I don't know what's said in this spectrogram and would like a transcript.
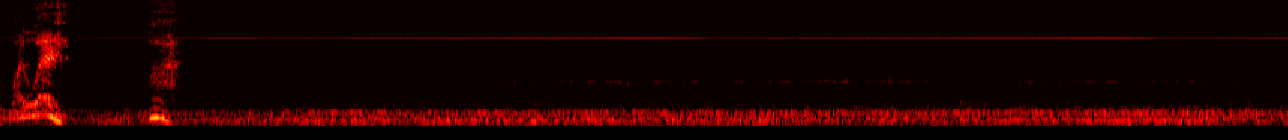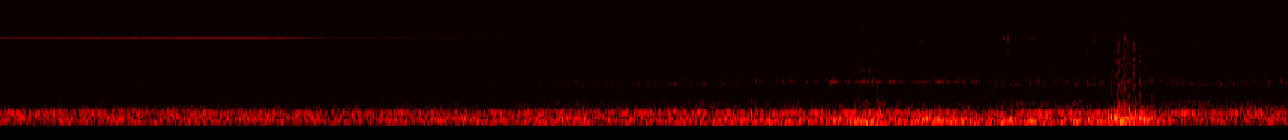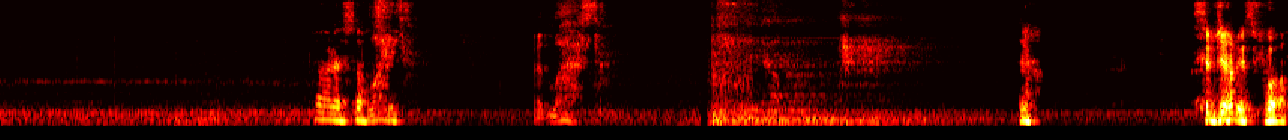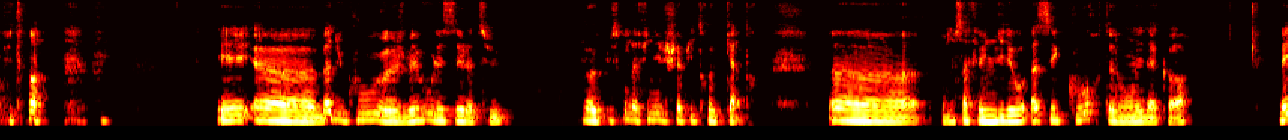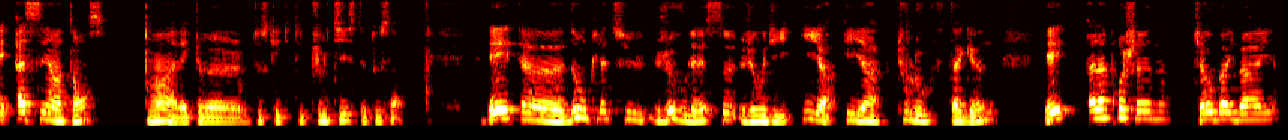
My leg! Ah! Ah la sortie. Light! At last. C'est bien l'espoir, putain. Et euh, bah du coup, euh, je vais vous laisser là-dessus, euh, puisqu'on a fini le chapitre 4. Euh, bon, ça fait une vidéo assez courte, on est d'accord, mais assez intense, hein, avec tout ce qui était cultiste, tout ça. Et euh, donc là-dessus, je vous laisse, je vous dis Ia Ia Toulouf Tagen, et à la prochaine. Ciao, bye bye.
